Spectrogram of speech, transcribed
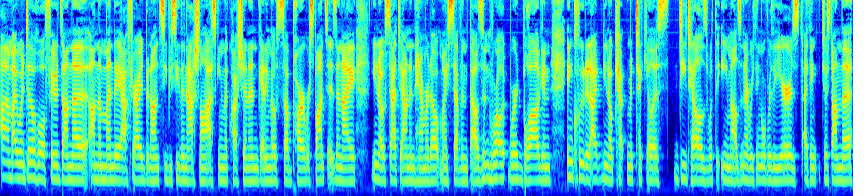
Um, I went to the Whole Foods on the on the Monday after I had been on CBC The National asking the question and getting those subpar responses, and I, you know, sat down and hammered out my seven thousand word blog and included. I, you know, kept meticulous details with the emails and everything over the years. I think just on the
